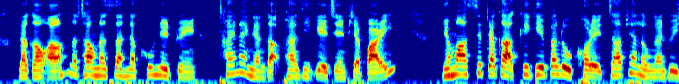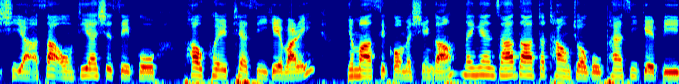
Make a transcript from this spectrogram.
။၎င်းအား2022ခုနှစ်တွင် ထိုင်းနိုင်ငံကဖမ်းဆီးခဲ့ခြင်းဖြစ်ပါတယ်။မြန်မာစစ်တပ်က KK ဘက်လို့ခေါ်တဲ့ကြားဖြတ်လုပ်ငန်းတွေရှိရာအဆောက်အုံ180ကိုဖောက်ခွဲဖျက်ဆီးခဲ့ပါတယ်။မြန်မာစစ်ကော်မရှင်ကနိုင်ငံသား1000ကျော်ကိုဖမ်းဆီးခဲ့ပြီး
